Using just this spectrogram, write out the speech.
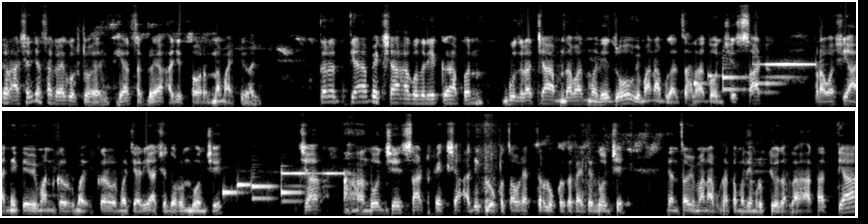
तर अशा ज्या सगळ्या गोष्टी आहेत ह्या सगळ्या अजित पवारांना माहिती झाली. तर त्यापेक्षा अगोदर एक आपण गुजरातच्या अहमदाबादमध्ये जो विमान अपघात झाला दोनशे साठ प्रवासी आणि ते विमान कर्म कर्मचारी असे धरून दोनशे च्या दोनशे साठपेक्षा अधिक लोक चौऱ्याहत्तर लोक काहीतरी दोनशे त्यांचा विमान अपघातामध्ये मृत्यू झाला. आता त्या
